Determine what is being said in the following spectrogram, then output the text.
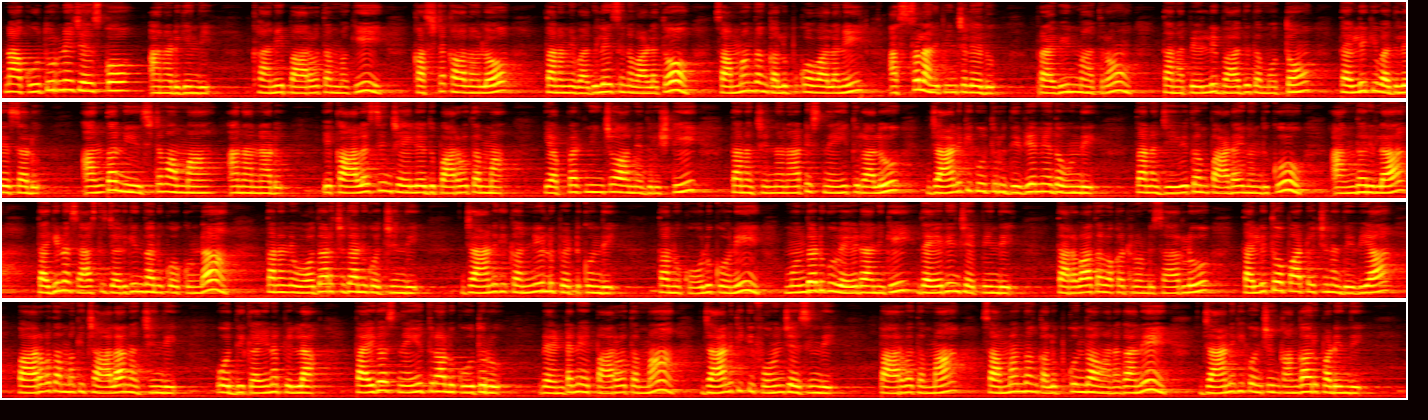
నా కూతుర్నే చేసుకో అని అడిగింది. కానీ పార్వతమ్మకి కష్టకాలంలో తనని వదిలేసిన వాళ్ళతో సంబంధం కలుపుకోవాలని అస్సలు అనిపించలేదు. ప్రవీణ్ మాత్రం తన పెళ్ళి బాధ్యత మొత్తం తల్లికి వదిలేశాడు. అంతా నీ ఇష్టం అమ్మా అని అన్నాడు. ఇక ఆలస్యం చేయలేదు పార్వతమ్మ. ఎప్పటి నుంచో ఆమె దృష్టి తన చిన్ననాటి స్నేహితురాలు జానకి కూతురు దివ్య మీద ఉంది. తన జీవితం పాడైనందుకు అందరిలా తగిన శాస్తి జరిగిందనుకోకుండా తనని ఓదార్చడానికి వచ్చింది జానకి కన్నీళ్ళు పెట్టుకుంది. తను కోలుకొని ముందడుగు వేయడానికి ధైర్యం చెప్పింది. తర్వాత ఒకటి రెండు సార్లు తల్లితో పాటు వచ్చిన దివ్య పార్వతమ్మకి చాలా నచ్చింది. ఒద్దికైన పిల్ల పైగా స్నేహితురాలు కూతురు. వెంటనే పార్వతమ్మ జానకికి ఫోన్ చేసింది. పార్వతమ్మ సంబంధం కలుపుకుందాం అనగానే జానకి కొంచెం కంగారు పడింది.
